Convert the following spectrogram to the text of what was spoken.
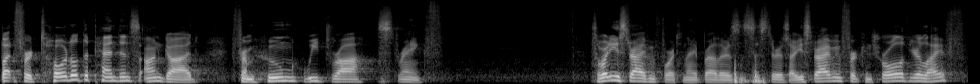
but for total dependence on God, from whom we draw strength. So, what are you striving for tonight, brothers and sisters? Are you striving for control of your life?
